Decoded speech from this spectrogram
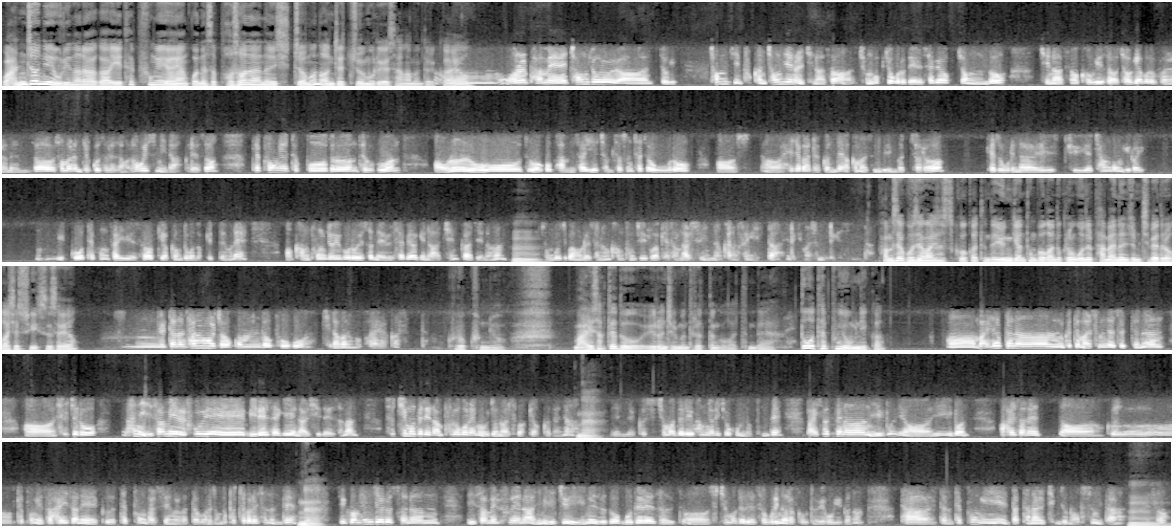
완전히 우리나라가 이 태풍의 영향권에서 벗어나는 시점은 언제쯤으로 예상하면 될까요? 어, 오늘 밤에 청주를 어, 저기 청진 북한 청진을 지나서 중국 쪽으로 내일 새벽 정도 지나서 거기서 저기압으로 보내면서 소멸은 될 것으로 예상을 하고 있습니다. 그래서 태풍의 특보들은 대부분 어, 오늘 오후하고 밤 사이에 점차 순차적으로 어, 어, 해제가 될 건데 아까 말씀드린 것처럼 계속 우리나라의 주위에 찬 공기가 있 고 태풍 사이에서 기압 강도가 높기 때문에 어, 강풍주의보로 해서 내일 새벽이나 아침까지는 음. 정부지방으로 해서는 강풍주의보가 계속 날 수 있는 가능성이 있다 이렇게 말씀드리겠습니다. 밤새 고생하셨을 것 같은데 윤기현 통보관도 그럼 오늘 밤에는 좀 집에 들어가실 수 있으세요? 음, 일단은 상황을 조금 더 보고 지나가는 거 봐야 할 것 같습니다. 그렇군요. 마이삭 때도 이런 질문 드렸던 것 같은데 네. 또 태풍이 옵니까? 어, 마이삭 때는 그때 말씀드렸을 때는 어, 실제로 한 2, 3일 후에 미래 세계의 날씨에 대해서는 수치 모델이란 프로그램에 의존할 수밖에 없거든요. 네. 이제 그 수치 모델의 확률이 조금 높은데 마이삭 때는 이번 어, 이번 하이산의 어, 그 태풍에서 하이산의 그 태풍 발생을 갖다가 어느 정도 포착을 했었는데 네. 지금 현재로서는 2, 3일 후에나 아니면 일주일 이내에서도 모델에서 어, 수치 모델에서 우리나라 거든 외국이거든 다 일단은 태풍이 나타날 징조는 없습니다. 음. 그래서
